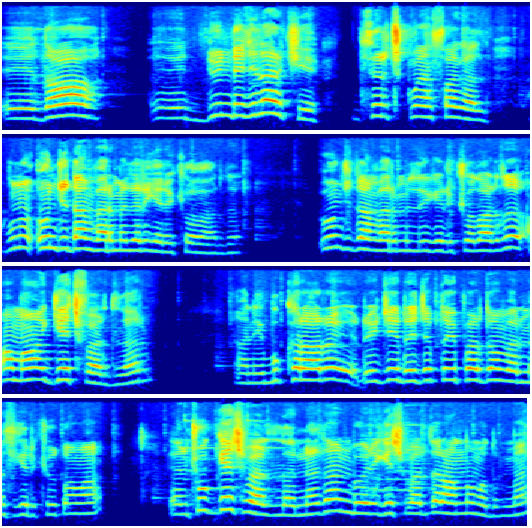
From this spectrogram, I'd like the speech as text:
e, daha e, dün dediler ki dışarı çıkma yasağı geldi. Bunu önceden vermeleri gerekiyorlardı. Önceden vermeleri gerekiyorlardı ama geç verdiler. Yani bu kararı Recep, Recep Tayyip Erdoğan vermesi gerekiyordu ama yani çok geç verdiler. Neden böyle geç verdiler anlamadım ben.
